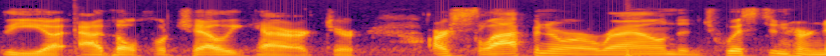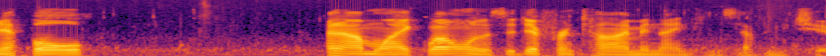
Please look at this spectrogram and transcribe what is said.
the uh, Adolfo Celi character, are slapping her around and twisting her nipple, and I'm like, well, it was a different time in 1972.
